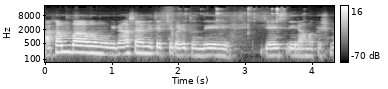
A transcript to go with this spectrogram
అహంభావము వినాశాన్ని తెచ్చిపెడుతుంది. జై శ్రీరామకృష్ణ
